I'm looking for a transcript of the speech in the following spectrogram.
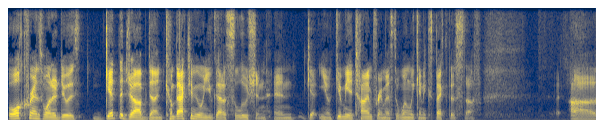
all Kranz want to do is get the job done. Come back to me when you've got a solution, and get you know give me a time frame as to when we can expect this stuff. Uh,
